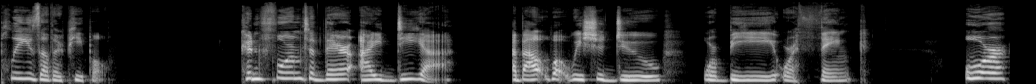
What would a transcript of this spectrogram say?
please other people, conform to their idea about what we should do or be or think, or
